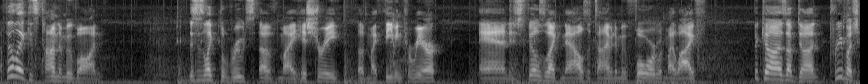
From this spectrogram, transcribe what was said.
I feel like it's time to move on. This is like the roots of my history, of my thieving career, and it just feels like now's the time to move forward with my life. Because I've done pretty much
